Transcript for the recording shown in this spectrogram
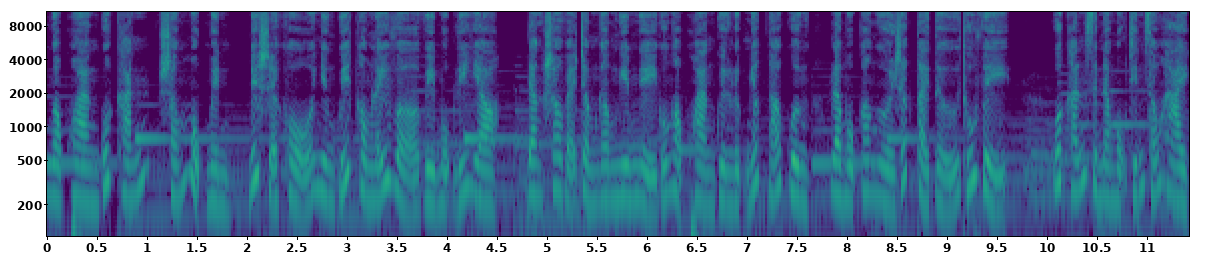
Ngọc Hoàng Quốc Khánh sống một mình, biết sẽ khổ nhưng quyết không lấy vợ vì một lý do. Đằng sau vẻ trầm ngâm nghiêm nghị của Ngọc Hoàng quyền lực nhất Táo Quân là một con người rất tài tử, thú vị. Quốc Khánh sinh năm 1962,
